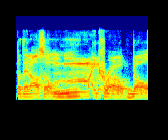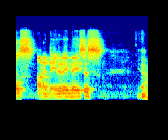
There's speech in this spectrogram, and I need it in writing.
but then also micro goals on a day to day basis. Yeah.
